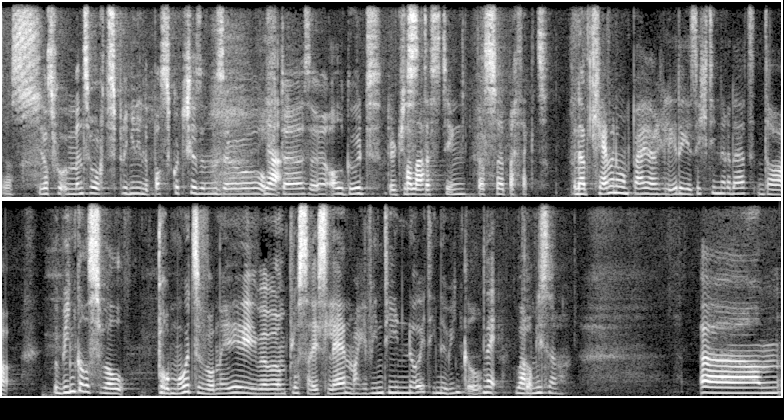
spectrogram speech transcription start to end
Dus Als je mensen hoort springen in de paskotjes en zo, of Ja. thuis, all good. They're just Voilà. testing. dat is eh, perfect. En dat heb jij me nog een paar jaar geleden gezegd, inderdaad, dat winkels wel promoten van hé, we hebben een plus-size lijn, maar je vindt die nooit in de winkel. Nee, Waarom klopt. is dat? Ehm,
